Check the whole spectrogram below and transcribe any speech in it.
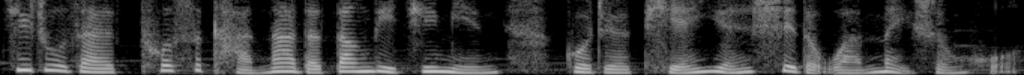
居住在托斯卡纳的当地居民过着田园式的完美生活。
